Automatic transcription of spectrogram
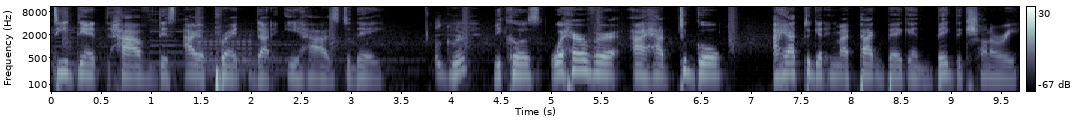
didn't have this higher print that it has today. Agree. Because wherever I had to go, I had to get in my pack bag and big dictionary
